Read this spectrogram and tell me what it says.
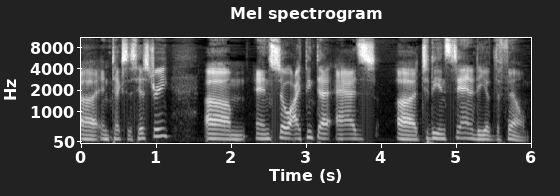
uh, in Texas history. Um, and so I think that adds uh, to the insanity of the film.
